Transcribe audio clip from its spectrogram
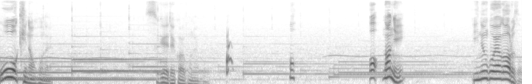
大きな骨。すげえでかい骨が。あ。あ何？犬小屋があるぞ。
